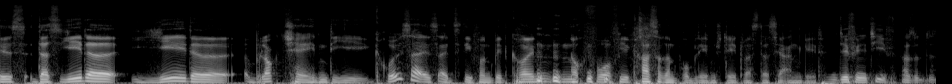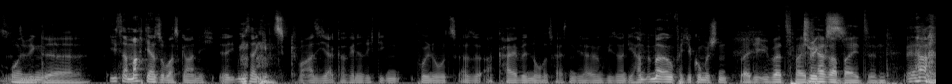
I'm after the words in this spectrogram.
ist, dass jede, jede Blockchain, die größer ist als die von Bitcoin, noch vor viel krasseren Problemen steht, was das ja angeht. Definitiv. Also deswegen, Und, äh, Ether macht ja sowas gar nicht. Äh, Ether gibt es quasi ja gar keine richtigen Full Nodes, also Archival Nodes heißen die da irgendwie, sondern die haben immer irgendwelche komischen. Weil die über zwei Tricks. Terabyte sind. Ja,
